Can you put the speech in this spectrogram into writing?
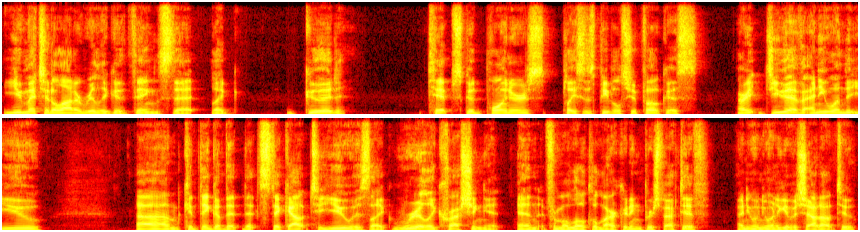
you mentioned a lot of really good things that like good tips, good pointers, places people should focus. All right, do you have anyone that you um, can think of that that stick out to you as like really crushing it and from a local marketing perspective? Anyone you want to give a shout out to?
